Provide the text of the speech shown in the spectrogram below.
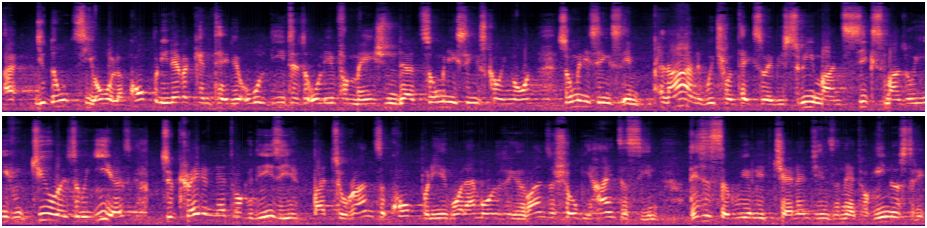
I, you don't see all. A company never can tell you all details, all information. There are so many things going on, so many things in plan, which one takes maybe three months, six months, or even two or three years. To create a network is easy, but to run the company, what I'm always saying, run the show behind the scene, this is a really challenge in the network industry.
